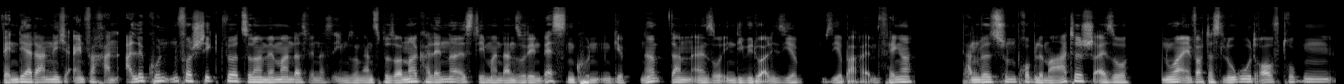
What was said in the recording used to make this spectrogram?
wenn der dann nicht einfach an alle Kunden verschickt wird, sondern wenn man das, wenn das eben so ein ganz besonderer Kalender ist, den man dann so den besten Kunden gibt, ne, dann also individualisierbare Empfänger, dann wird es schon problematisch. Also nur einfach das Logo draufdrucken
